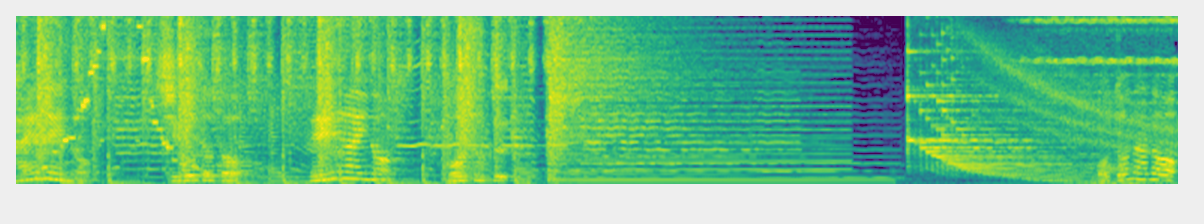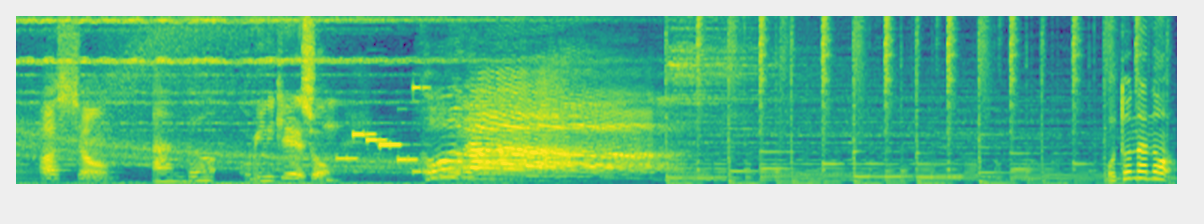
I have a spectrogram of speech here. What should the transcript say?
カエネの仕事と恋愛の法則大人のファッションコミュニケーション。講大人の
